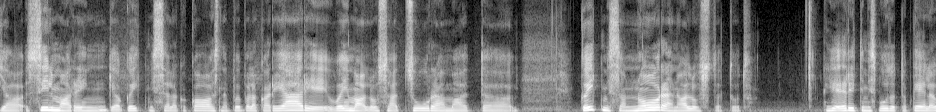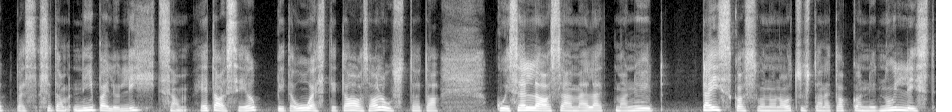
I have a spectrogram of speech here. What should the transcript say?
ja silmaring ja kõik, mis sellega kaasneb, võib-olla karjäärivõimalused suuremad, kõik, mis on noorena alustatud ja eriti, mis puudutab keeleõppes, seda on nii palju lihtsam edasi õppida, uuesti taas alustada, kui selle asemel, et ma nüüd täiskasvanuna otsustan, et hakkan nüüd nullist,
